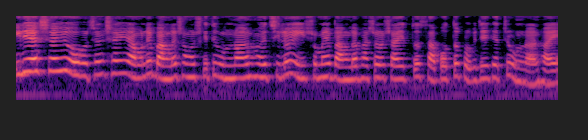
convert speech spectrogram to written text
ইলিয়াস শাহী ও হোসেন শাহী আমলে বাংলা সংস্কৃতির উন্নয়ন হয়েছিল। এই সময় বাংলা ভাষা ও সাহিত্য স্থাপত্য প্রভৃতির ক্ষেত্রে উন্নয়ন হয়।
